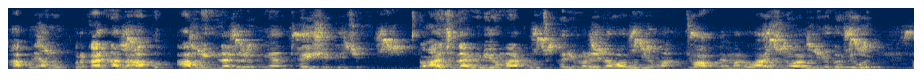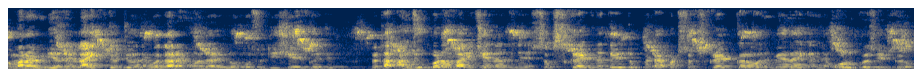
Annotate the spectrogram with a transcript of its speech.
આપને અમુક પ્રકારના લાભ આ મહિના દરમિયાન થઈ શકે છે. તો આજના વિડીયોમાં આટલું જ. ફરી મળે નવા વિડીયોમાં. જો આપને મારો આજનો આ વીડિયો ગમ્યો હોય, તો અમારા વિડીયોને લાઇક કરજો અને વધારેમાં વધારે લોકો સુધી શેર કરજો. તથા હજુ પણ અમારી ચેનલને સબસ્ક્રાઇબ ન કરી તો ફટાફટ સબસ્ક્રાઇબ કરો અને બે લાઇકનને ઓલ ઉપર સેટ કરો.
